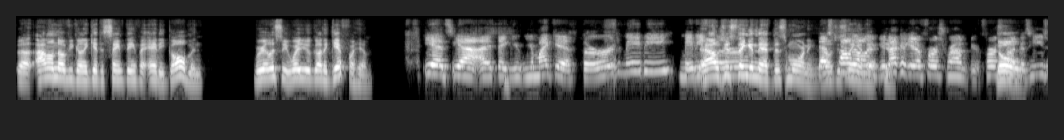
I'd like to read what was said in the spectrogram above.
Uh, I don't know if you're going to get the same thing for Eddie Goldman. Realistically, what are you going to get for him? Yeah, it's yeah. I think you, you might get a third, maybe, maybe. I was just thinking that this morning. That's probably all, that, you're yeah. not gonna get a first round, first No. round because he's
